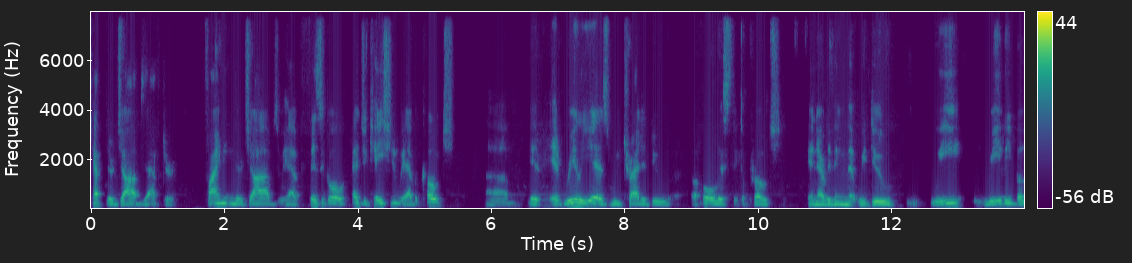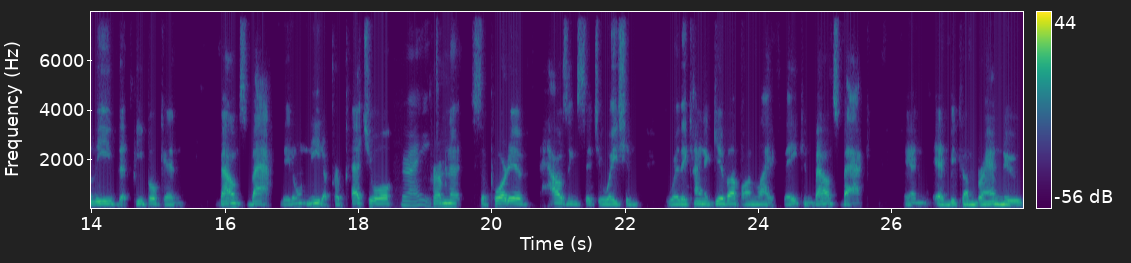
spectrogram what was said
kept their jobs after finding their jobs. We have physical education. We have a coach. Um, it, it really is. We try to do a holistic approach in everything that we do. We really believe that people can bounce back. They don't need a perpetual, right. permanent, supportive housing situation where they kind of give up on life. They can bounce back and and become brand new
